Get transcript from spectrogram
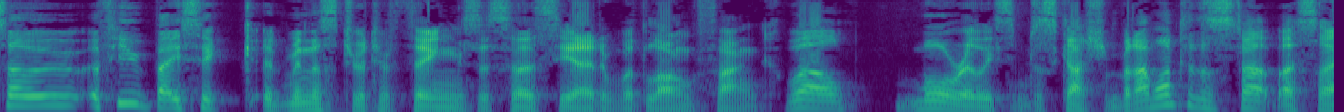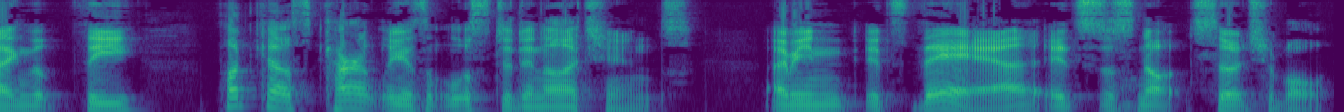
So, a few basic administrative things associated with Long Funk. Well, more really some discussion, but I wanted to start by saying that the podcast currently isn't listed in iTunes. I mean, it's there, it's just not searchable,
